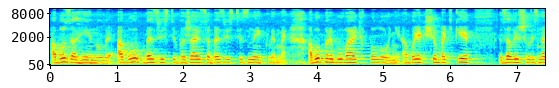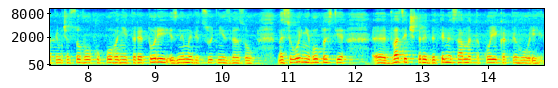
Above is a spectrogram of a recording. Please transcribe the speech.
або загинули, або безвісті вважаються безвісті зниклими, або перебувають в полоні, або якщо батьки залишились на тимчасово окупованій території і з ними відсутній зв'язок. На сьогодні в області е, 24 дитини саме такої категорії.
